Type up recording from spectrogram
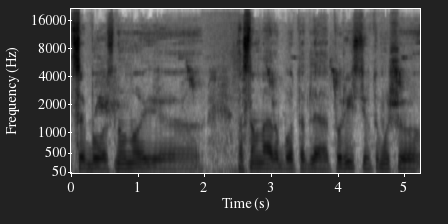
це була основною, основна робота для туристів, тому що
